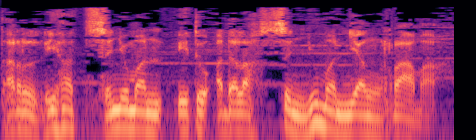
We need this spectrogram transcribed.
Terlihat senyuman itu adalah senyuman yang ramah.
